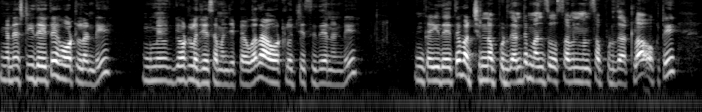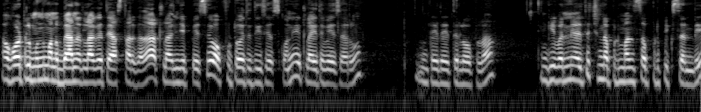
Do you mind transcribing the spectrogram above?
ఇంకా నెక్స్ట్ ఇదైతే హోటల్ అండి. ఇంకా మేము హోటల్లో చేసామని చెప్పావు కదా ఆ హోటల్ వచ్చేసి ఇదేనండి. ఇంకా ఇదైతే వాడు చిన్నప్పుడు అంటే మంత్స్ సెవెన్ మంత్స్ అప్పుడు అట్లా ఒకటి హోటల్ ముందు మన బ్యానర్ లాగా అయితే వేస్తారు కదా అట్లా అని చెప్పేసి ఒక ఫోటో అయితే తీసేసుకొని ఇట్లా అయితే వేశారు. ఇంకా ఇదైతే లోపల. ఇవన్నీ అయితే చిన్నప్పుడు మంత్స్ అప్పుడు పిక్స్ అండి.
